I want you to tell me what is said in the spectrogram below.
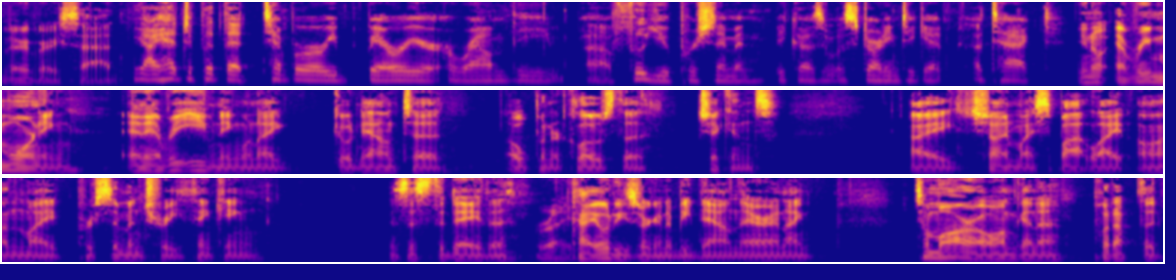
very very sad. Yeah, I had to put that temporary barrier around the uh, Fuyu persimmon because it was starting to get attacked. You know, every morning and every evening when I go down to open or close the chickens, I shine my spotlight on my persimmon tree, thinking, "Is this the day the Right. coyotes are going to be down there?" And I tomorrow I'm going to put up the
